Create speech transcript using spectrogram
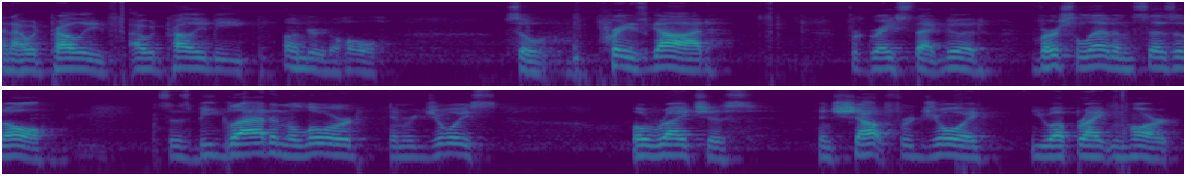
And I would probably I would probably be under the hole. So praise God for grace that good. Verse 11 says it all. It says, Be glad in the Lord and rejoice, O righteous, and shout for joy, you upright in heart.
